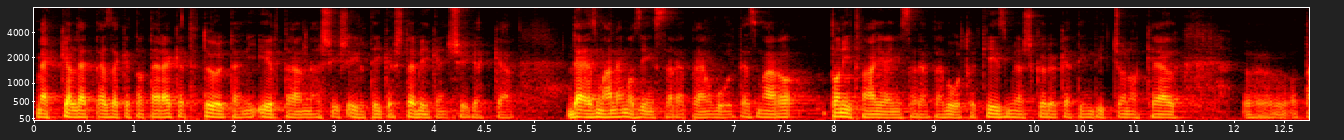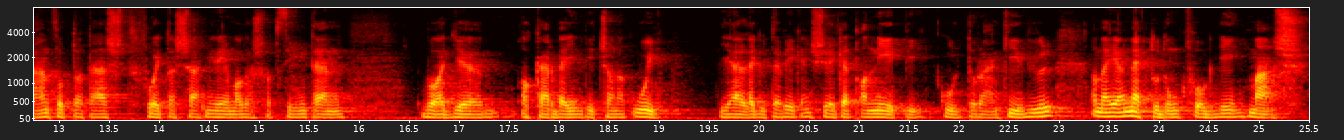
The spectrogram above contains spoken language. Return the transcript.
Meg kellett ezeket a tereket tölteni értelmes és értékes tevékenységekkel. De ez már nem az én szerepem volt, ez már a tanítványaim szerepe volt, hogy kézműves köröket indítsanak el, a táncoktatást folytassák minél magasabb szinten, vagy akár beindítsanak új jellegű tevékenységet a népi kultúrán kívül, amelyel meg tudunk fogni más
